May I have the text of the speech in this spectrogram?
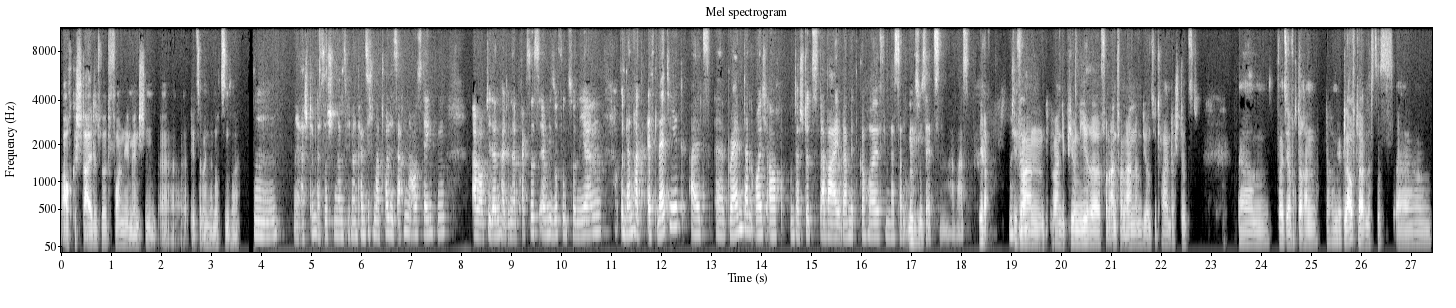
auch gestaltet wird von den Menschen, äh, die es am Ende nutzen soll. Mhm. Ja, stimmt, das ist schon ganz wichtig. Man kann sich immer tolle Sachen ausdenken, aber ob die dann halt in der Praxis irgendwie so funktionieren. Und dann hat Athletic als äh, Brand dann euch auch unterstützt dabei oder mitgeholfen, das dann mhm. umzusetzen, mhm. oder was? Ja, die, mhm. waren, die waren die Pioniere von Anfang an, haben die uns total unterstützt, ähm, weil sie einfach daran, daran geglaubt haben, dass das ähm,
